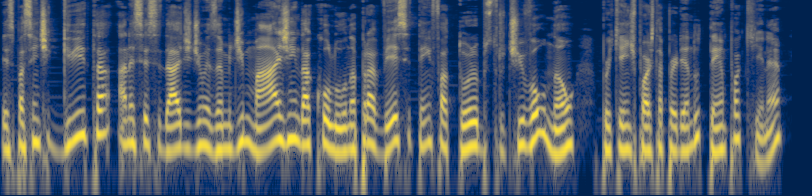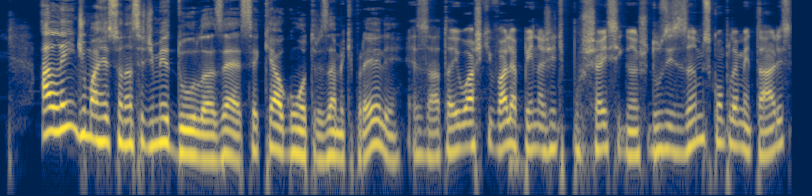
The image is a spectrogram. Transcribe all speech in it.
esse paciente grita a necessidade de um exame de imagem da coluna para ver se tem fator obstrutivo ou não, porque a gente pode estar perdendo tempo aqui, né? Além de uma ressonância de medula, Zé, você quer algum outro exame aqui para ele? Exato. Eu acho que vale a pena a gente puxar esse gancho dos exames complementares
